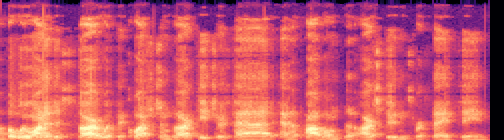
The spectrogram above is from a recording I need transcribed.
but we wanted to start with the questions our teachers had and the problems that our students were facing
